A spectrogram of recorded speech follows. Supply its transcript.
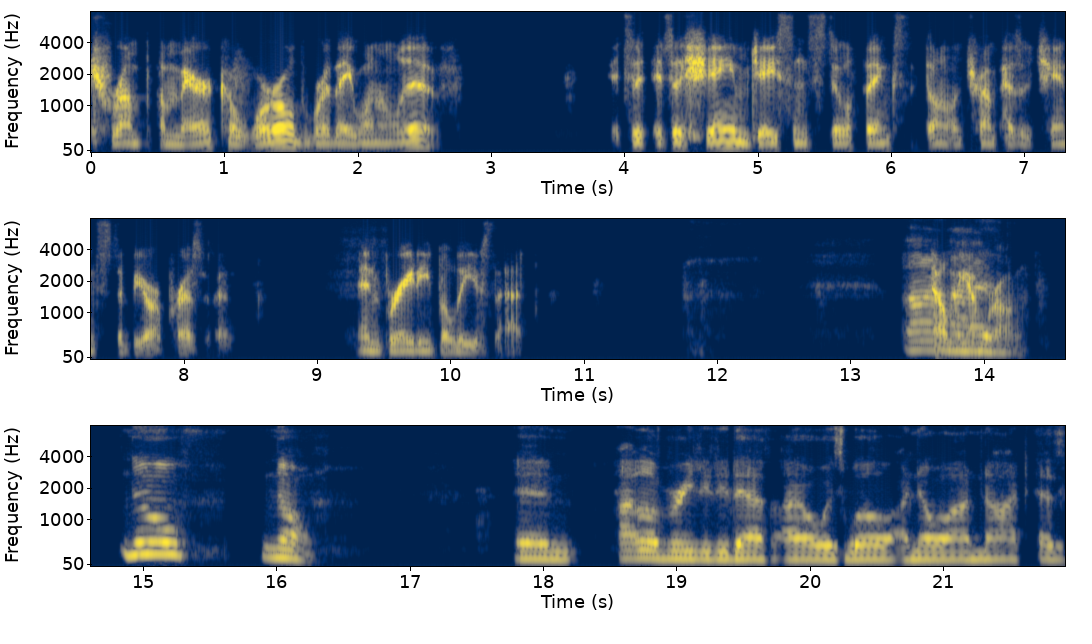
Trump America world where they want to live. It's a it's a shame Jason still thinks that Donald Trump has a chance to be our president. And Brady believes that. I- Tell me I- I'm wrong. No, no. And I love Brady to death. I always will. I know I'm not as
